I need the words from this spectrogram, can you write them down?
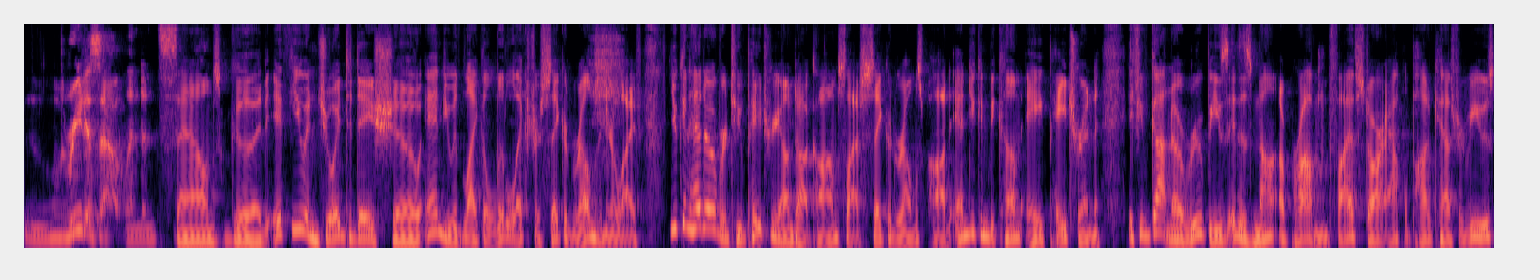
Read us out, Lyndon. Sounds good. If you enjoyed today's show and you would like a little extra Sacred Realms in your life, you can head over to patreon.com slash sacred realms pod and you can become a patron. If you've got no rupees, it is not a problem. Five star Apple Podcast reviews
